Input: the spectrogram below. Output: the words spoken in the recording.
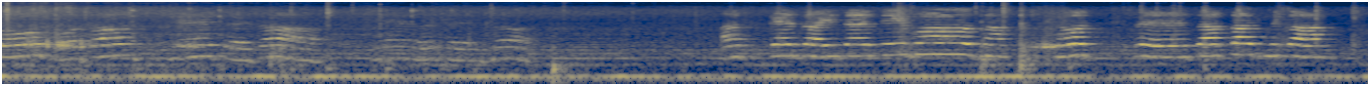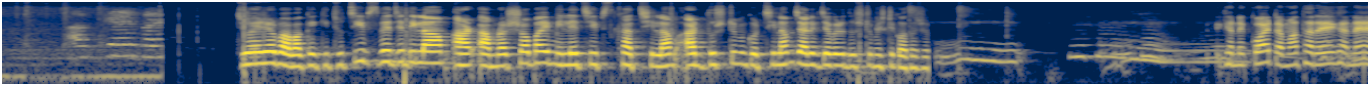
তো কথা মেতে যা মেতে যা আজকে যাইতে দিব না হচ্ছে যাতানিকা আজকে যাই জুয়েলের বাবাকে কিছু চিপস ভেজে দিলাম আর আমরা সবাই মিলে চিপস খাচ্ছিলাম আর দুষ্টুমি করছিলাম। জারিফ জাবের দুষ্টু মিষ্টি কথা শুন। এখানে কয়টা মাথা রে এখানে?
